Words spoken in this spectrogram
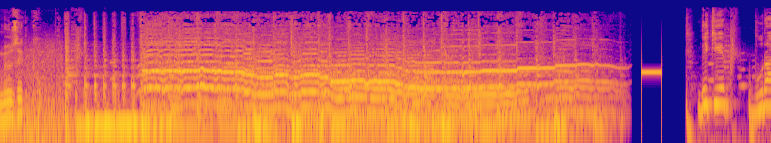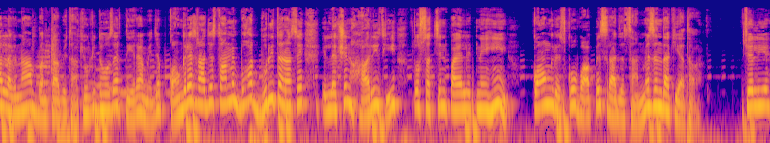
म्यूज़िक। देखिए, बुरा लगना बनता भी था, क्योंकि 2013 में जब कांग्रेस राजस्थान में बहुत बुरी तरह से इलेक्शन हारी थी तो सचिन पायलट ने ही कांग्रेस को वापस राजस्थान में ज़िंदा किया था। चलिए,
